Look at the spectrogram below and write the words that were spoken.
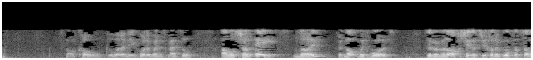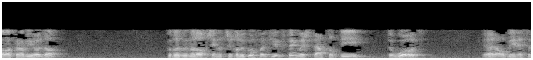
it's not a coal, but whatever you call it when it's metal. I will shall eight loy, but not with wood. Because the with Melachshin if you extinguish that of the, the wood, yeah, that will be an Issa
